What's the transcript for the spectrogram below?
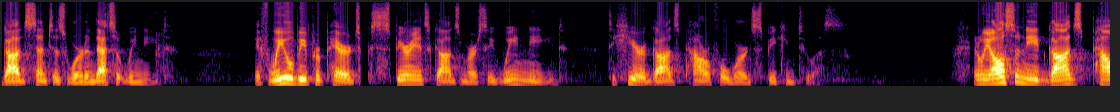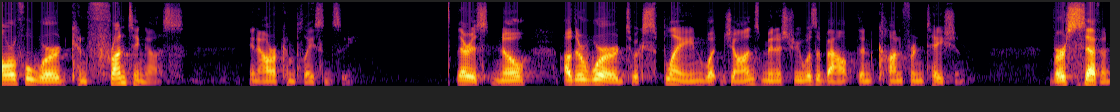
God sent his word, and that's what we need. If we will be prepared to experience God's mercy, we need to hear God's powerful word speaking to us. And we also need God's powerful word confronting us in our complacency. There is no other word to explain what John's ministry was about than confrontation. Verse 7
